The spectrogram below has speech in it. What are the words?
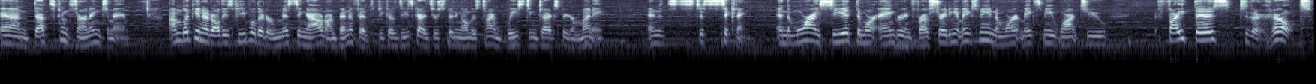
and that's concerning to me. I'm looking at all these people that are missing out on benefits because these guys are spending all this time wasting taxpayer money, and it's just sickening. And the more I see it, the more angry and frustrating it makes me, and the more it makes me want to fight this to the hilt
